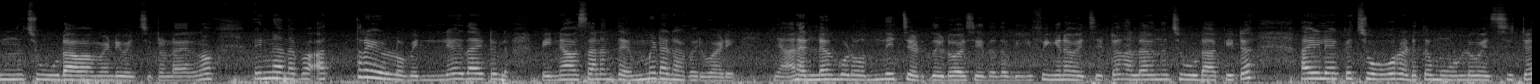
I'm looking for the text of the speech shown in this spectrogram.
ഒന്ന് ചൂടാവാൻ വേണ്ടി വെച്ചിട്ടുണ്ടായിരുന്നു. പിന്നെ എന്നപ്പോൾ അത്രയേ ഉള്ളൂ. വലിയ ഇതായിട്ടില്ല. പിന്നെ അവസാനം ദമ്മിടലാണ് പരിപാടി. ഞാനെല്ലാം കൂടെ ഒന്നിച്ചെടുത്ത് ഇടുക ചെയ്തത്. ബീഫ് ഇങ്ങനെ വെച്ചിട്ട് നല്ലതൊന്ന് ചൂടാക്കിയിട്ട് അതിലേക്ക് ചോറെടുത്ത് മുകളിൽ വെച്ചിട്ട്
